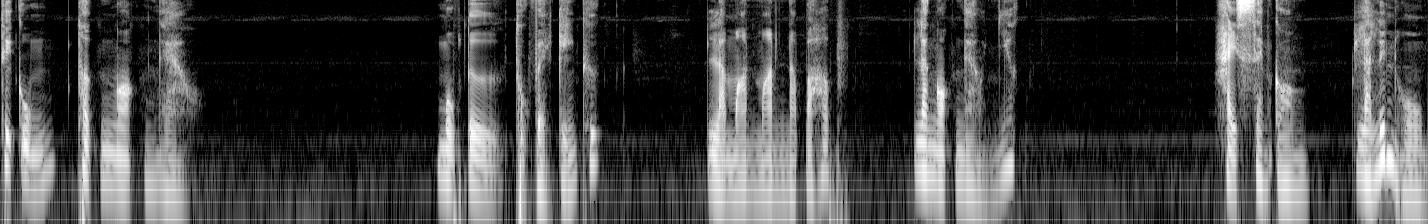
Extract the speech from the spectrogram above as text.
thì cũng thật ngọt ngào. Một từ thuộc về kiến thức là man man hấp, là ngọt ngào nhất. Hãy xem con là linh hồn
